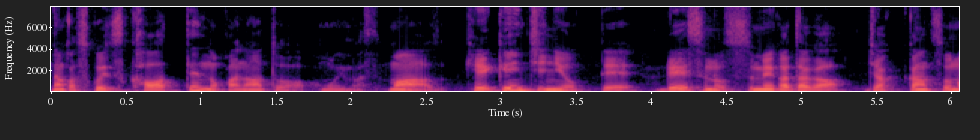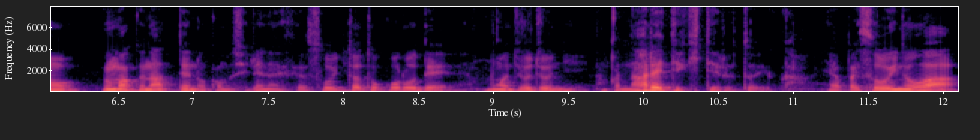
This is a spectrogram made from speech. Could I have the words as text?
なんか少しずつ変わってんのかなとは思います。まあ経験値によってレースの進め方が若干その上手くなってんのかもしれないですけどそういったところで、まあ、徐々になんか慣れてきてるというかやっぱりそういうのは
